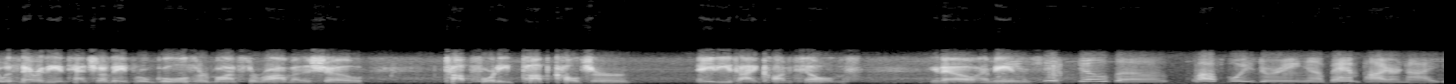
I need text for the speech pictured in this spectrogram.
It was never the intention of April Ghouls or Monsterama to show top 40 pop culture 80s icon films. You know, I You mean, did show the Lost Boys during uh, Vampire Night.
